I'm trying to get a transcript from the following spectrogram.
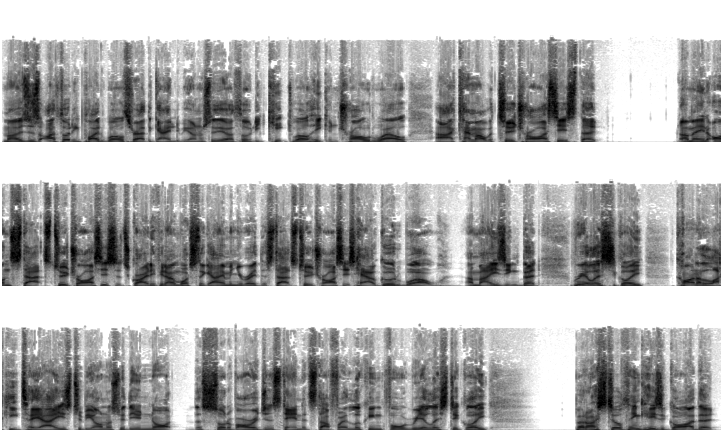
Moses, I thought he played well throughout the game. To be honest with you, I thought he kicked well, he controlled well, uh, came up with two try assists that. I mean, on stats, two assists, it's great. If you don't watch the game and you read the stats, two assists, how good? Well, amazing. But realistically, kind of lucky TAs, to be honest with you, not the sort of origin standard stuff we're looking for realistically. But I still think he's a guy that,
